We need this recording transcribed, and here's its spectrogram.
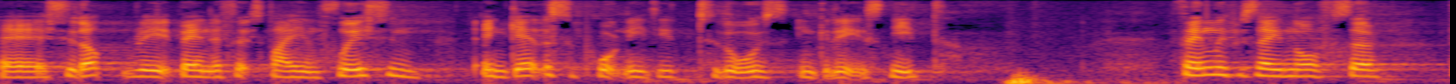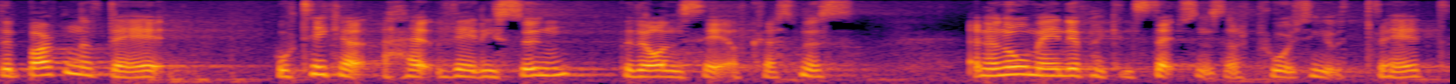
uh, should uprate benefits by inflation and get the support needed to those in greatest need. Finally, presiding officer, the burden of debt will take a hit very soon with the onset of Christmas, and I know many of my constituents are approaching it with dread.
